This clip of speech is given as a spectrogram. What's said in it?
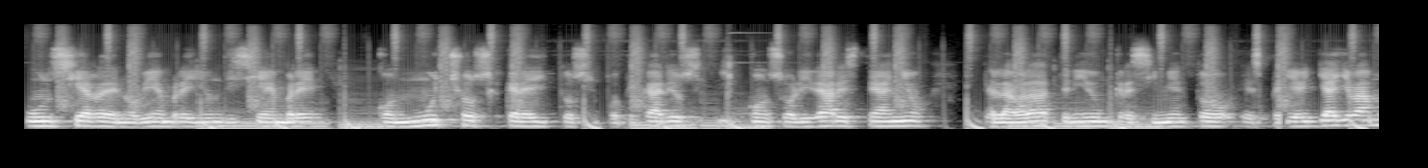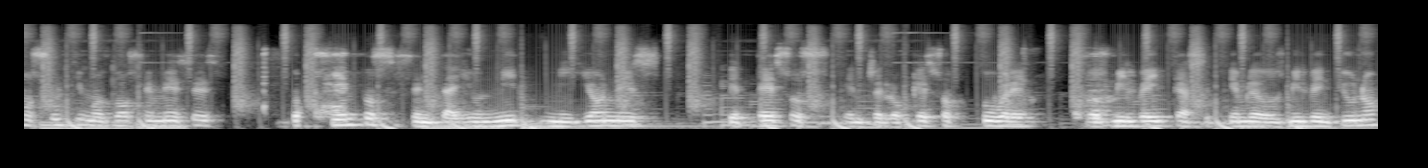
un cierre de noviembre y un diciembre con muchos créditos hipotecarios y consolidar este año que la verdad ha tenido un crecimiento especial. Ya llevamos últimos 12 meses 261 mil millones de pesos entre lo que es octubre 2020 a septiembre de 2021,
